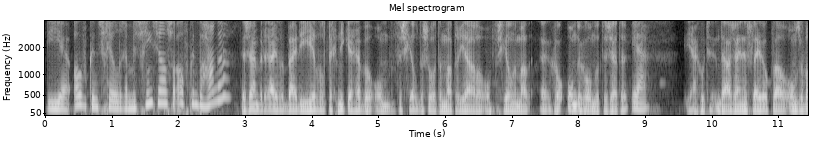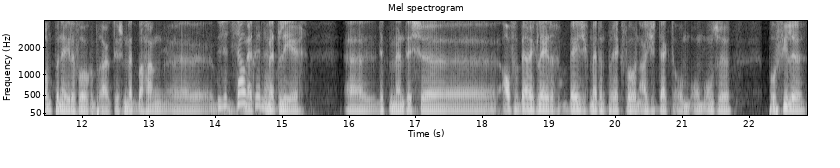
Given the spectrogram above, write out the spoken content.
die je over kunt schilderen, misschien zelfs over kunt behangen? Er zijn bedrijven bij die heel veel technieken hebben om verschillende soorten materialen op verschillende ondergronden te zetten. Ja. Ja, goed. En daar zijn in het verleden ook wel onze wandpanelen voor gebruikt. Dus met behang. Uh, dus het zou met, kunnen. Met leer. Uh, dit moment is uh, Alpha Bergleder bezig met een project voor een architect om, om onze profielen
